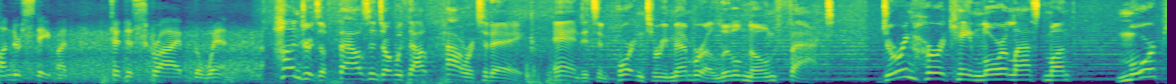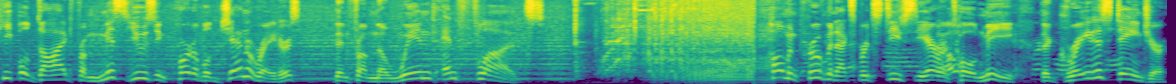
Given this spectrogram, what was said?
understatement to describe the wind. Hundreds of thousands are without power today. And it's important to remember a little known fact. During Hurricane Laura last month, more people died from misusing portable generators than from the wind and floods. Home improvement expert Steve Sierra told me the greatest danger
